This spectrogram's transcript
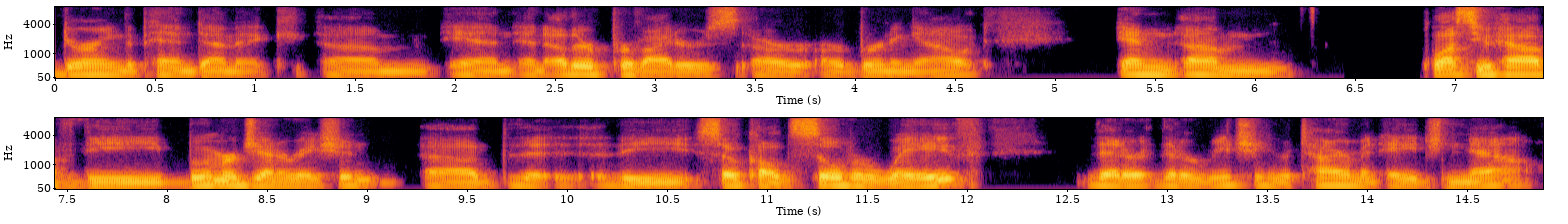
during the pandemic um, and and other providers are are burning out. And um, plus you have the boomer generation uh, the the so-called silver wave that are that are reaching retirement age now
